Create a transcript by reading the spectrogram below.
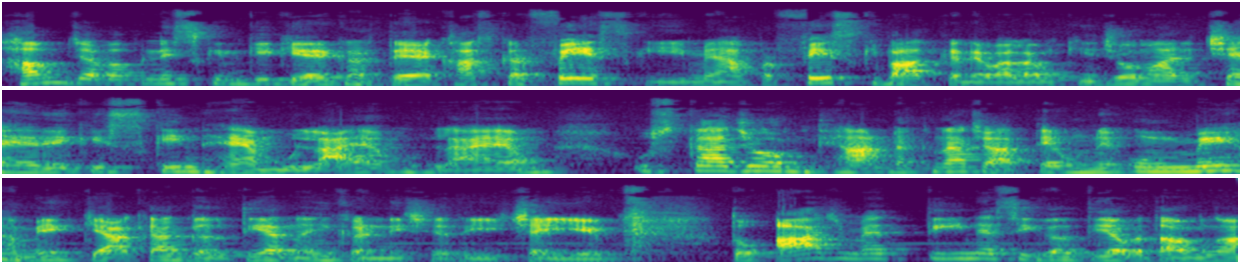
हम जब अपनी स्किन की केयर करते हैं, खासकर फेस की, मैं यहाँ पर फेस की बात करने वाला हूँ कि जो हमारे चेहरे की स्किन है, मुलायम मुलायम, उसका जो हम ध्यान रखना चाहते हैं, उन्हें, उनमें हमें क्या क्या गलतियाँ नहीं करनी चाहिए। तो आज मैं तीन ऐसी गलतियाँ बताऊँगा,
